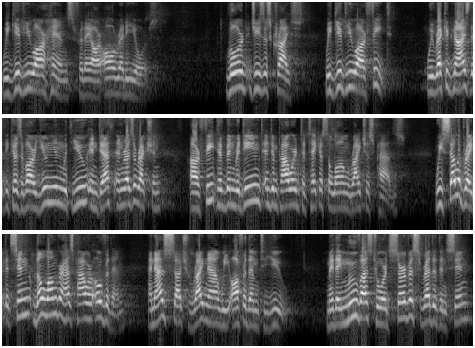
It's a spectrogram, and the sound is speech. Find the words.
We give you our hands, for they are already yours. Lord Jesus Christ, we give you our feet. We recognize that because of our union with you in death and resurrection, our feet have been redeemed and empowered to take us along righteous paths. We celebrate that sin no longer has power over them, and as such, right now, we offer them to you. May they move us towards service rather than sin,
